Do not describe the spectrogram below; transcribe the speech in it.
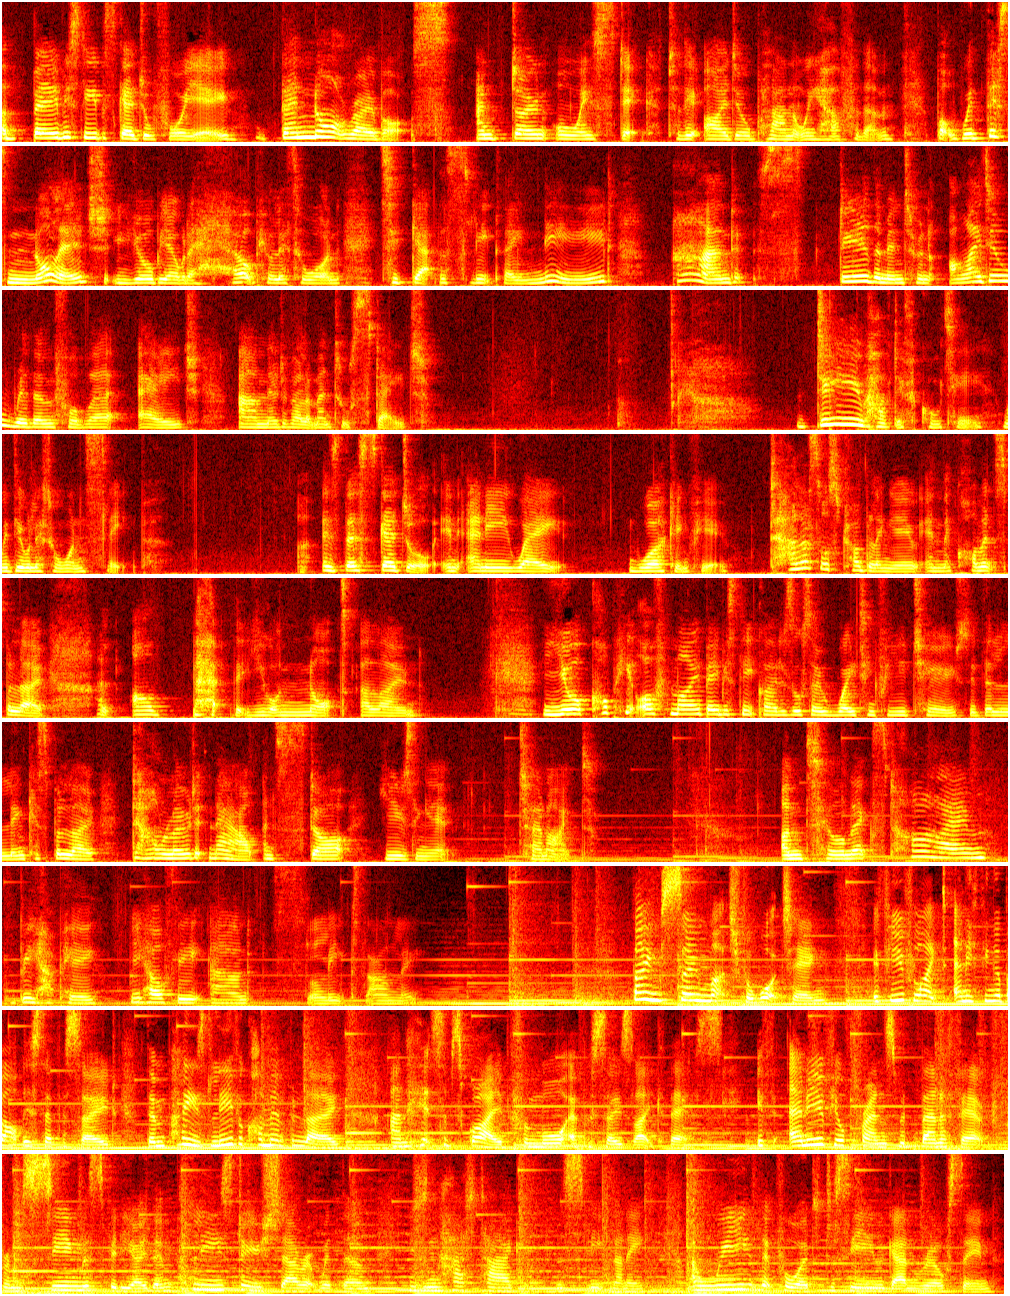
a baby sleep schedule for you. They're not robots and don't always stick to the ideal plan that we have for them. But with this knowledge, you'll be able to help your little one to get the sleep they need and steer them into an ideal rhythm for their age and their developmental stage. Do you have difficulty with your little one's sleep? Is their schedule in any way working for you? Tell us what's troubling you in the comments below and I'll bet that you're not alone. Your copy of my baby sleep guide is also waiting for you too, so the link is below. Download it now and start using it tonight. Until next time, be happy, be healthy and sleep soundly. Thanks so much for watching. If you've liked anything about this episode, then please leave a comment below and hit subscribe for more episodes like this. If any of your friends would benefit from seeing this video, then please do share it with them using hashtag The Sleep Nanny. And we look forward to seeing you again real soon.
